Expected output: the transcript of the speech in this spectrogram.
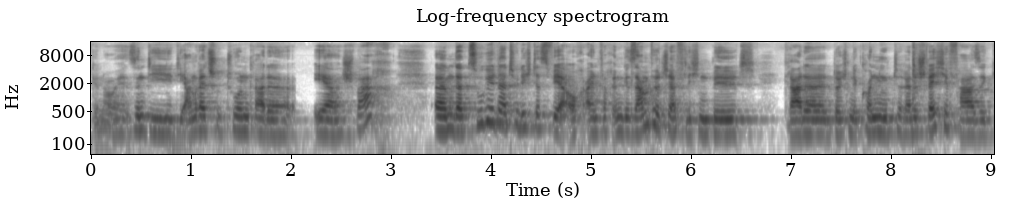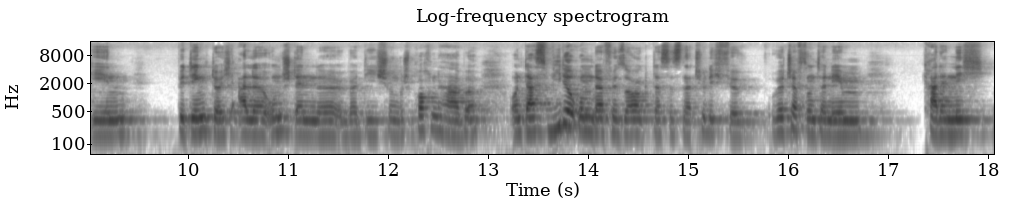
Genau, sind die, die Anreizstrukturen gerade eher schwach. Ähm, dazu gilt natürlich, dass wir auch einfach im gesamtwirtschaftlichen Bild gerade durch eine konjunkturelle Schwächephase gehen, bedingt durch alle Umstände, über die ich schon gesprochen habe. Und das wiederum dafür sorgt, dass es natürlich für Wirtschaftsunternehmen gerade nicht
